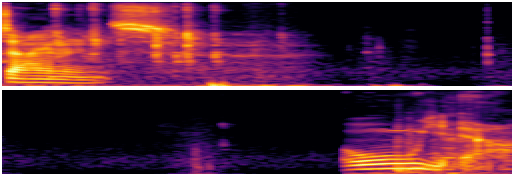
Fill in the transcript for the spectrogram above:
diamonds. Oh yeah.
